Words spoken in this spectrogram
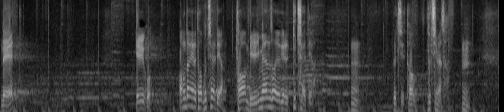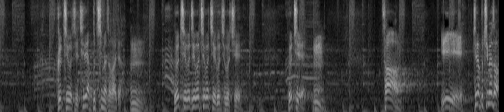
넷 일곱 엉덩이를 더 붙여야 돼요. 더 밀면서 여기를 붙여야 돼요. 음, 그렇지. 더 붙이면서. 음. 그렇지 그렇지. 최대한 붙이면서 가야 돼요. 음. 그렇지 그렇지 그렇지 그렇지 그렇지 그렇지. 그렇지. 음. 3 2 최대한 붙이면서.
